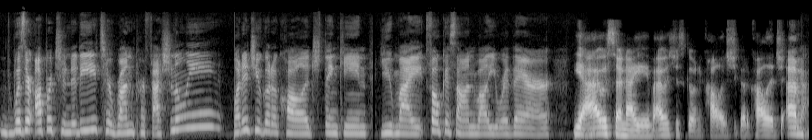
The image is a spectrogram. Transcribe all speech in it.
was there opportunity to run professionally? What did you go to college thinking you might focus on while you were there? Yeah, I was so naive. I was just going to college to go to college. Um, yeah.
